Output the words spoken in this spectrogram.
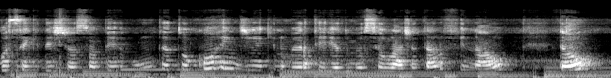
você que deixou a sua pergunta. Eu tô correndinho aqui no meu bateria do meu celular, já tá no final. Então.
